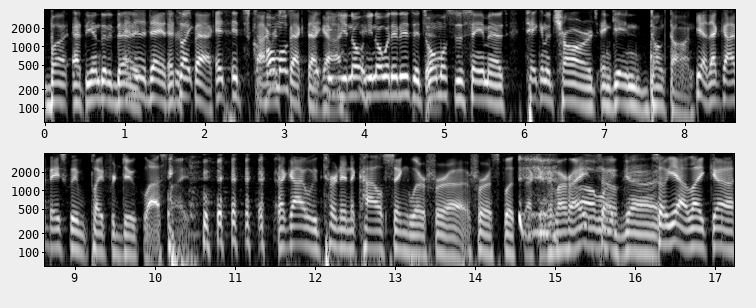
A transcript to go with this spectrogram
But at the end of the day, End of the day, it's respect. Like, it, it's I almost respect that guy. you know, you know what it is. It's almost the same as taking a charge and getting dunked on. Yeah, that guy basically played for Duke last night. that guy would turn into Kyle Singler for a for a split second. Am I right? Oh, my so, God. So yeah, like uh,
